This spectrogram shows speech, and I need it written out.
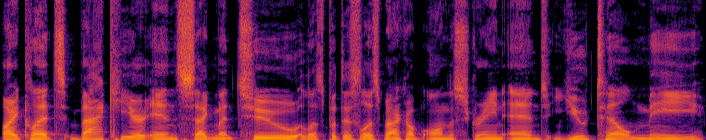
All right, Clint, back here in segment two. Let's put this list back up on the screen and you tell me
